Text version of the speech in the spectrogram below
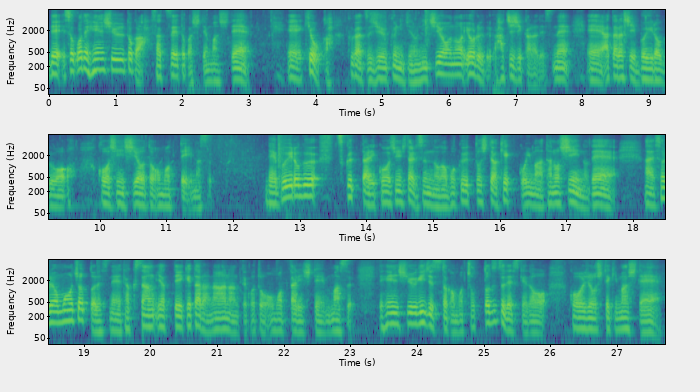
で、そこで編集とか撮影とかしてまして、えー、今日か、9月19日の日曜の夜8時からですね、えー、新しい Vlog を更新しようと思っています。で、Vlog 作ったり更新したりするのが僕としては結構今楽しいので、はい、それをもうちょっとですね、たくさんやっていけたらななんてことを思ったりしています。で、編集技術とかもちょっとずつですけど、向上してきまして、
